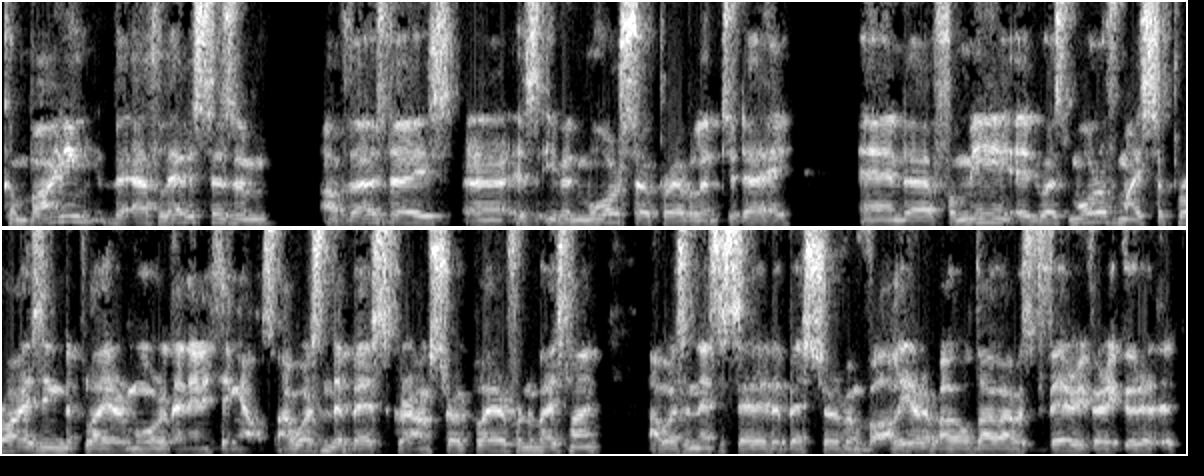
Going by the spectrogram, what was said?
combining the athleticism of those days uh, is even more so prevalent today. And uh, for me, it was more of my surprising the player more than anything else. I wasn't the best ground stroke player from the baseline. I wasn't necessarily the best serve and volleyer, although I was very, very good at it.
